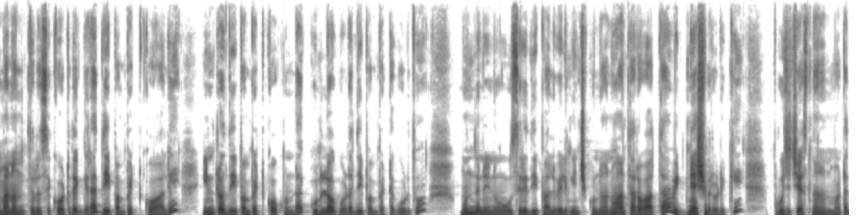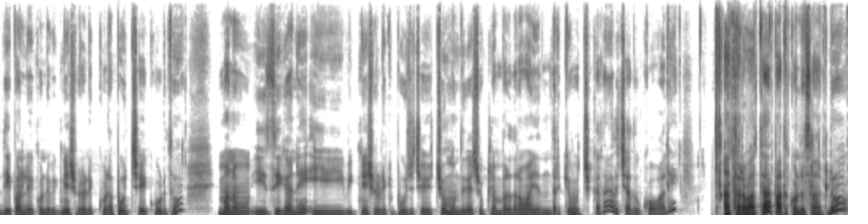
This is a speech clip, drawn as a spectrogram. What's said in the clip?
మనం తులసి కోట దగ్గర దీపం పెట్టుకోవాలి. ఇంట్లో దీపం పెట్టుకోకుండా గుడిలో కూడా దీపం పెట్టకూడదు. ముందు నేను ఉసిరి దీపాలు వెలిగించుకున్నాను. ఆ తర్వాత విఘ్నేశ్వరుడికి పూజ చేస్తున్నాను అనమాట దీపం లేకుండా విఘ్నేశ్వరుడికి కూడా పూజ చేయకూడదు. మనం ఈజీగానే ఈ విఘ్నేశ్వరుడికి పూజ చేయొచ్చు. ముందుగా శుక్లంబరధరం అందరికీ వచ్చు కదా అది చదువుకోవాలి. ఆ తర్వాత పదకొండు సార్లు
